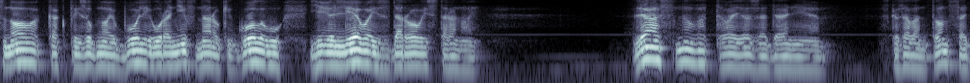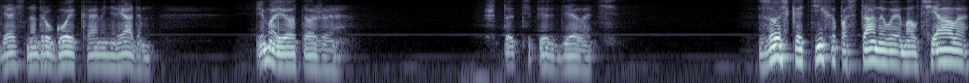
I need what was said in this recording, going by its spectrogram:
снова, как при зубной боли, уронив на руки голову ее левой здоровой стороной. «Ляснуло твое задание», — сказал Антон, садясь на другой камень рядом — и мое тоже. Что теперь делать? Зоська, тихо постановая, молчала,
